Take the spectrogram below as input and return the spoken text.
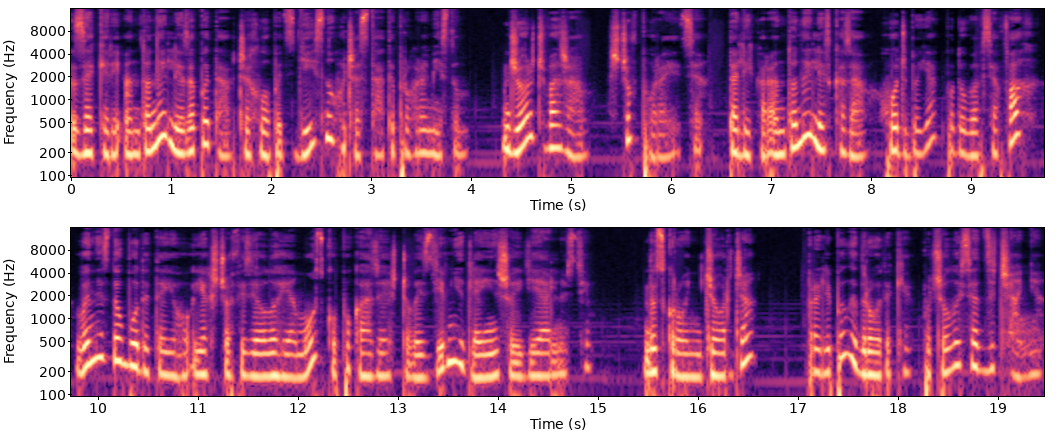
Зекері Антонеллі запитав, чи хлопець дійсно хоче стати програмістом. Джордж вважав, що впорається, та лікар Антонеллі сказав: хоч би як подобався фах, ви не здобудете його, якщо фізіологія мозку показує, що ви здібні для іншої діяльності. До скронь Джорджа приліпили дротики, почулося дзичання.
